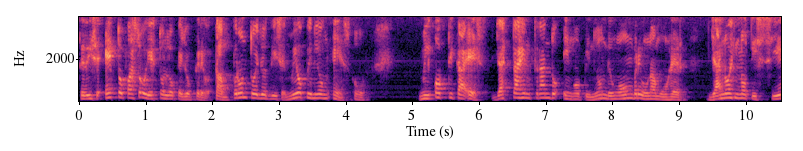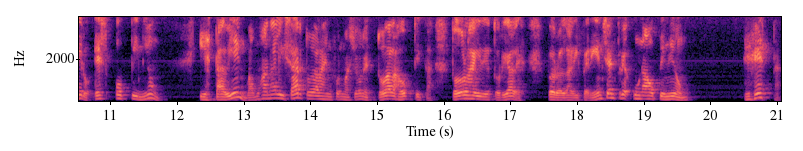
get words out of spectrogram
te dice, esto pasó y esto es lo que yo creo. Tan pronto ellos dicen, mi opinión es, o mi óptica es, ya estás entrando en opinión de un hombre o una mujer. Ya no es noticiero, es opinión. Y está bien, vamos a analizar todas las informaciones, todas las ópticas, todos los editoriales, pero la diferencia entre una opinión es esta.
